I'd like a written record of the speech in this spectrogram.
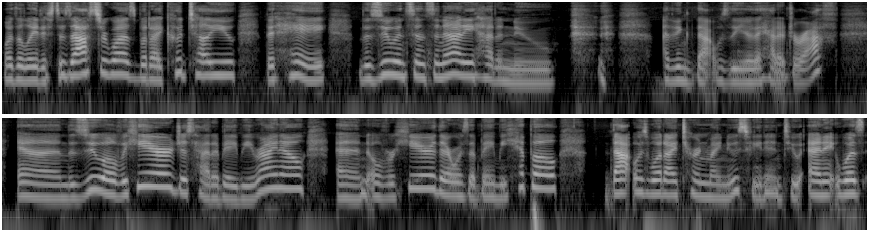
what the latest disaster was, but I could tell you that, hey, the zoo in Cincinnati had a new, I think that was the year they had a giraffe. And the zoo over here just had a baby rhino. And over here, there was a baby hippo. That was what I turned my newsfeed into. And it was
